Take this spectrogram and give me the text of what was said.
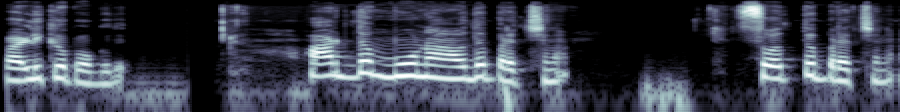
பழிக்க போகுது. அடுத்த மூணாவது பிரச்சனை சொத்து பிரச்சனை.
